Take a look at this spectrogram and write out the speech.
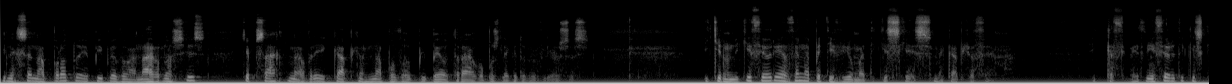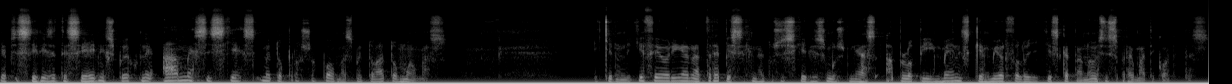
είναι σε ένα πρώτο επίπεδο ανάγνωσης και ψάχνει να βρει κάποιον αποδοπιπαίο τράγο, όπως λέει και το βιβλίο σας. Η κοινωνική θεωρία δεν απαιτεί βιωματική σχέση με κάποιο θέμα. Η καθημερινή θεωρητική σκέψη στηρίζεται σε έννοιες που έχουν άμεση σχέση με το πρόσωπό μας, με το άτομό μας κοινωνική θεωρία ανατρέπει συχνά τους ισχυρισμούς μιας απλοποιημένης και μη ορθολογικής κατανόησης της πραγματικότητας.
